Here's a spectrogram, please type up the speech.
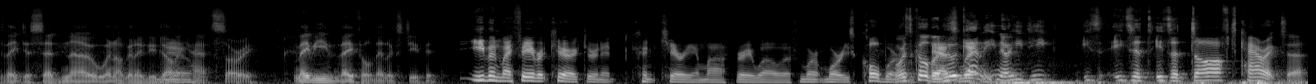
they just said no, we're not going to do Dalek No. hats. Sorry. Maybe even they thought they looked stupid. Even my favorite character in it couldn't carry him off very well with Maur- Maurice Colbourne. Maurice Colbourne, who again, Linton. you know, he, he he's he's a he's a daft character,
